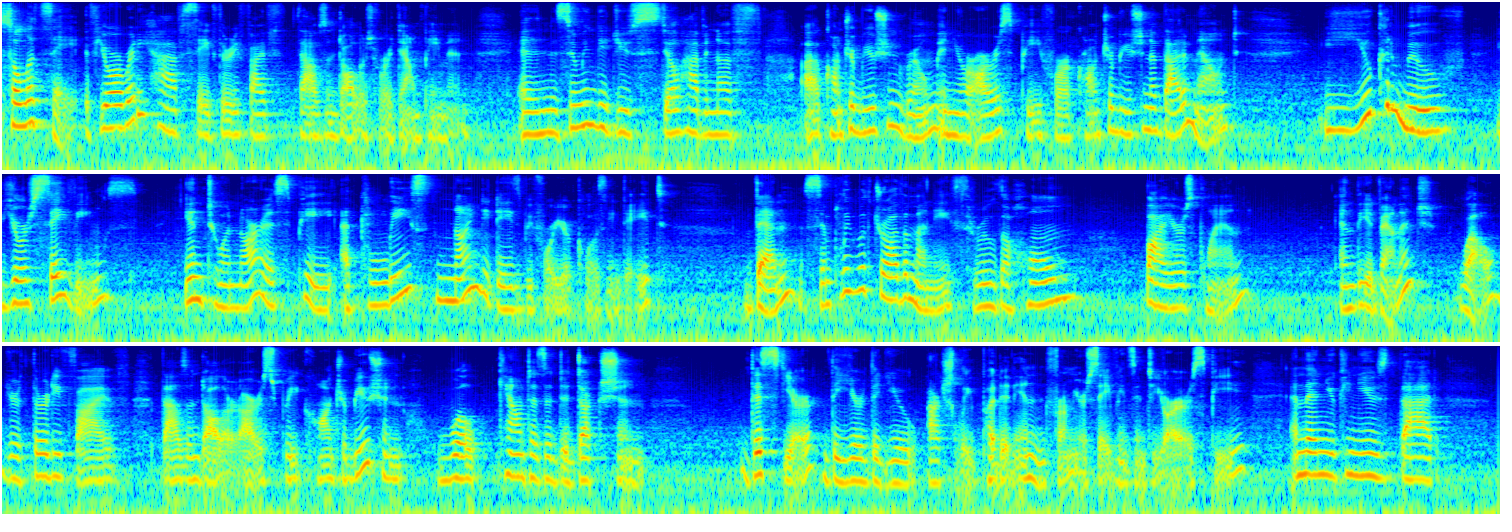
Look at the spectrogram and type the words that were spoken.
so let's say if you already have saved $35,000 for a down payment, and assuming that you still have enough uh, contribution room in your RSP for a contribution of that amount, you could move your savings into an RSP at least 90 days before your closing date. Then simply withdraw the money through the home buyer's plan. And the advantage? Well, your $35,000 RSP contribution will count as a deduction this year, the year that you actually put it in from your savings into your RSP. And then you can use that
